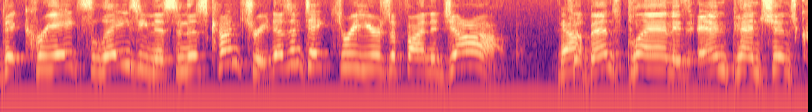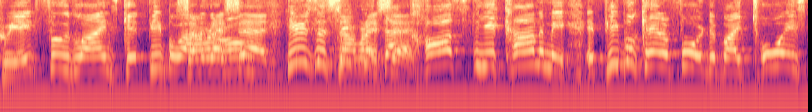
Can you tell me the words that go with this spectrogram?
that creates laziness in this country. It doesn't take three years to find a job. Now, so Ben's plan is end pensions, create food lines, get people out of their homes. Said. Here's the secret that costs the economy. If people can't afford to buy toys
